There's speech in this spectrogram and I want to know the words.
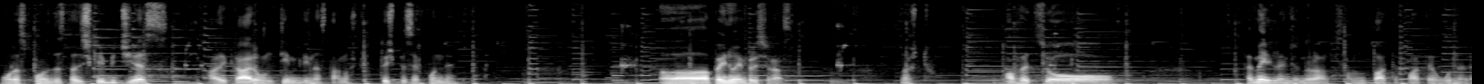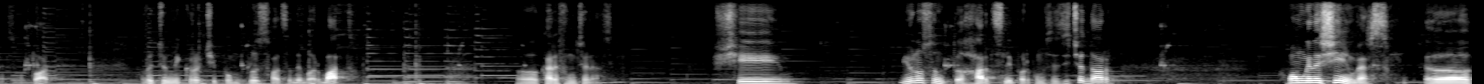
un răspuns de ăsta, zici că e BGS, adică are un timp din ăsta, nu știu, 12 secunde, uh, pe mine mă impresionează. Nu știu, aveți o... femeile în general, sau nu toate, poate unele sau toate, aveți un microchip în plus față de bărbat uh, care funcționează. Și eu nu sunt hard sleeper, cum se zice, dar m-am gândit și invers. Uh,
